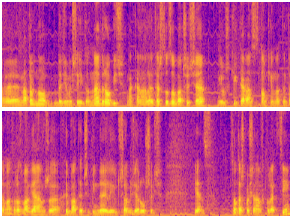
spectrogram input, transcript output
E, na pewno będziemy chcieli to nadrobić. Na kanale też to zobaczycie. Już kilka razy z Tomkiem na ten temat rozmawiałem, że chyba te Chippendale trzeba będzie ruszyć. Więc co też posiadam w kolekcji.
